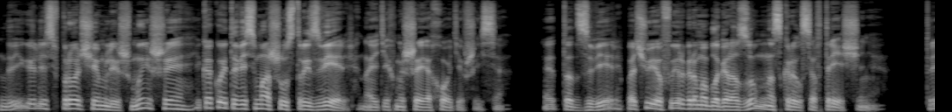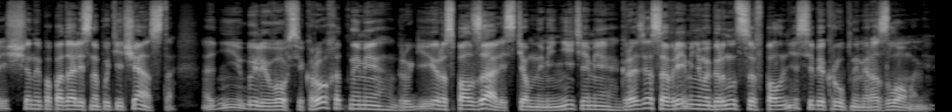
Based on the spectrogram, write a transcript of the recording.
Двигались, впрочем, лишь мыши и какой-то весьма шустрый зверь, на этих мышей охотившийся. Этот зверь, почуяв Ирграма, благоразумно скрылся в трещине. Трещины попадались на пути часто. Одни были вовсе крохотными, другие расползались темными нитями, грозя со временем обернуться вполне себе крупными разломами.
